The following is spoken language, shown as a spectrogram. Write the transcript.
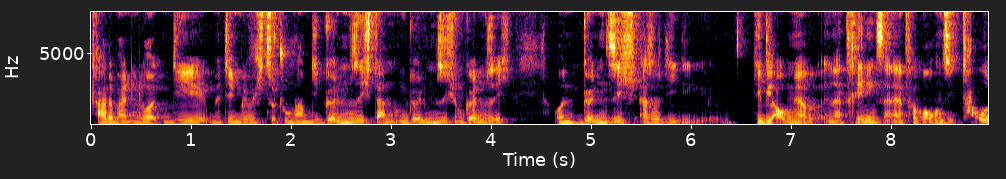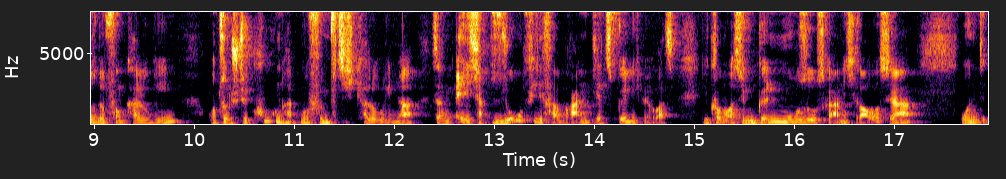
Gerade bei den Leuten, die mit dem Gewicht zu tun haben, die gönnen sich dann und gönnen sich und gönnen sich und gönnen sich, also die, die glauben ja, in der Trainingseinheit verbrauchen sie tausende von Kalorien Und so ein Stück Kuchen hat nur 50 Kalorien. Ja? Sagen, ey, ich habe so viel verbrannt, jetzt gönne ich mir was. Die kommen aus dem Gönnenmodus gar nicht raus, ja. Und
